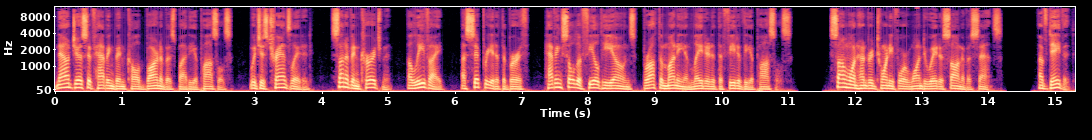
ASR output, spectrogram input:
Now Joseph, having been called Barnabas by the apostles, which is translated, son of encouragement, a Levite, a Cypriot at the birth, having sold a field he owns, brought the money and laid it at the feet of the apostles. Psalm 124 1 8 A Song of Ascents. Of David.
